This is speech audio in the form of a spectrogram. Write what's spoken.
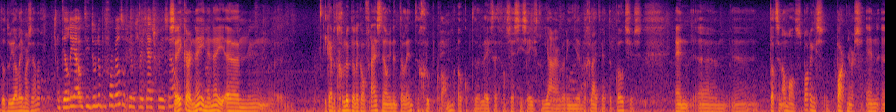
dat doe je alleen maar zelf. Deelde jij ook die doelen bijvoorbeeld? Of hield je dat juist voor jezelf? Zeker, nee, nee, nee. Ehm, ik heb het geluk dat ik al vrij snel in een talentengroep kwam. Ook op de leeftijd van 16, 17 jaar, waarin je begeleid werd door coaches. En ehm, eh, dat zijn allemaal sparringspartners. En eh,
